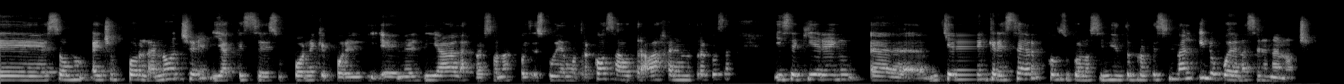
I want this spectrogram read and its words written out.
eh, son hechos por la noche, ya que se supone que por el, en el día las personas pues estudian otra cosa o trabajan en otra cosa y se quieren, uh, quieren crecer con su conocimiento profesional y lo pueden hacer en la noche.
